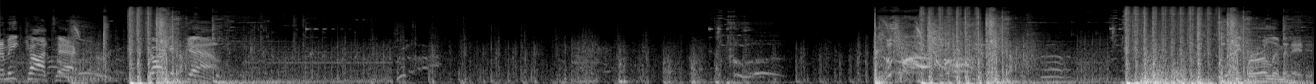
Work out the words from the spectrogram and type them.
Enemy contact. Target down. Sniper eliminated.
